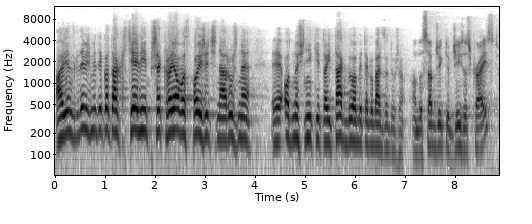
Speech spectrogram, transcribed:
A więc gdybyśmy tylko tak chcieli przekrojowo spojrzeć na różne odnośniki, to i tak byłoby tego bardzo dużo. On the subject of Jesus Christ,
